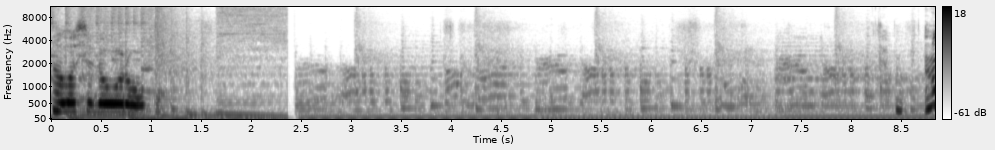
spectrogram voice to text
Голосі до уроку. Ну,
